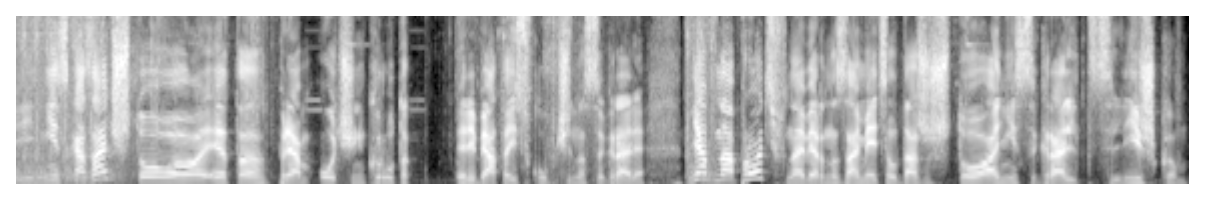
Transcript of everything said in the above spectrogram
И не сказать, что это прям очень круто ребята из Купчина сыграли. Я бы напротив, наверное, заметил даже, что они сыграли слишком,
